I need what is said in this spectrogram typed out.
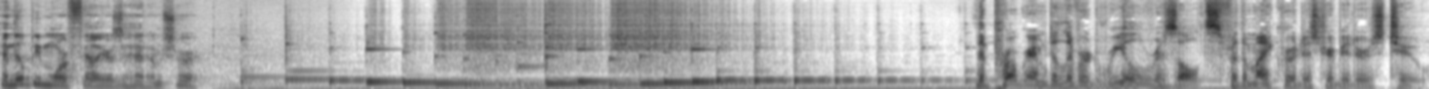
And there'll be more failures ahead, I'm sure. The program delivered real results for the micro distributors too.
